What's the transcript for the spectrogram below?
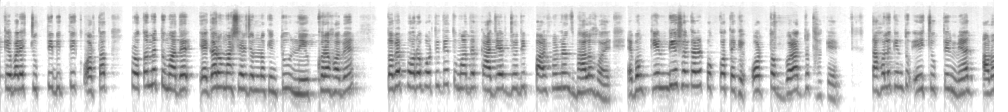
একেবারে চুক্তিভিত্তিক, অর্থাৎ প্রথমে তোমাদের এগারো মাসের জন্য কিন্তু নিয়োগ করা হবে। তবে পরবর্তীতে তোমাদের কাজের যদি পারফরমেন্স ভালো হয় এবং কেন্দ্রীয় সরকারের পক্ষ থেকে অর্থ বরাদ্দ থাকে, তাহলে কিন্তু এই চুক্তির মেয়াদ আরও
